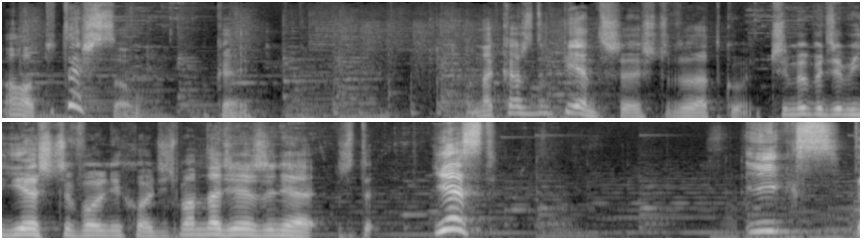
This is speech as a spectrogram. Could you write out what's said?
O, tu też są. Okej. Na każdym piętrze jeszcze w dodatku. Czy my będziemy jeszcze wolniej chodzić? Mam nadzieję, że nie. Że. Jest! XD!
